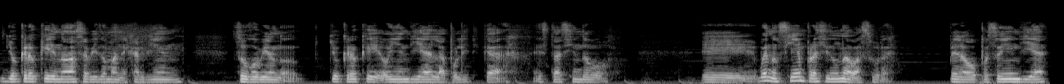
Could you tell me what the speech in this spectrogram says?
yo creo que no ha sabido manejar bien su gobierno. Yo creo que hoy en día la política está siendo, eh, bueno, siempre ha sido una basura, pero pues hoy en día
